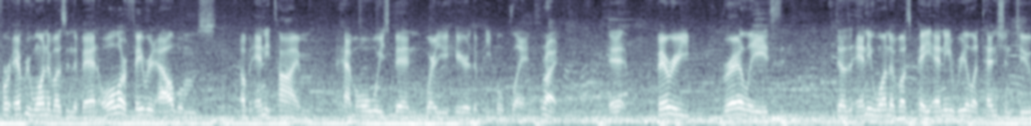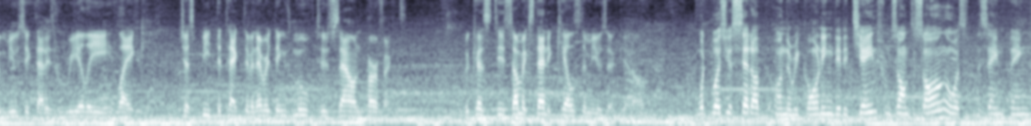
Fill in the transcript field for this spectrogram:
for every one of us in the band, all our favorite albums of any time have always been where you hear the people playing. Right. It, very rarely is- does any one of us pay any real attention to music that is really like just beat detective and everything's moved to sound perfect. Because to some extent it kills the music, you know. What was your setup on the recording? Did it change from song to song, or was it the same thing?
